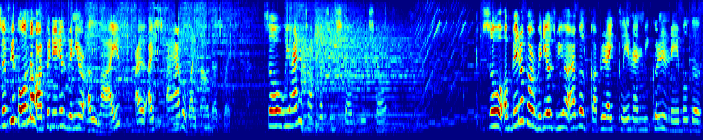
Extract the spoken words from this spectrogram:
So if you go in the hot potatoes when you're alive, I I, I have a wipeout. That's why. So we had to talk about some stuff, good stuff. So a bit of our videos we have a copyright claim and we couldn't enable the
